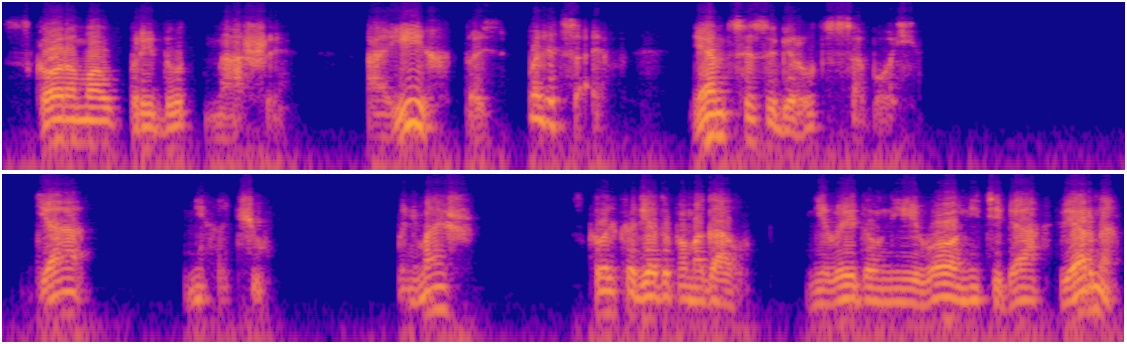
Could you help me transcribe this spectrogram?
Скоро, мол, придут наши, а их, то есть полицаев, немцы заберут с собой. Я не хочу. Понимаешь, сколько деду помогал. Не выдал ни его, ни тебя, верно?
